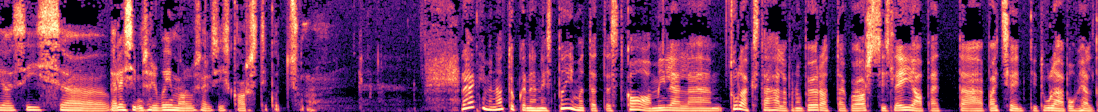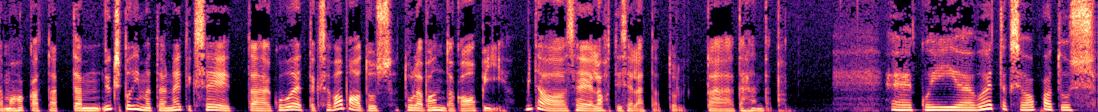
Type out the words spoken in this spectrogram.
ja siis äh, veel esimesel võimalusel siis ka arsti kutsuma räägime natukene neist põhimõtetest ka, millele tuleks tähelepanu pöörata, kui arst siis leiab, et äh, patsienti tuleb ohjeldama hakata, et ähm, üks põhimõte on näiteks see, et äh, kui võetakse vabadus, tuleb anda ka abi. mida see lahti seletatult tähendab? kui võetakse vabadus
